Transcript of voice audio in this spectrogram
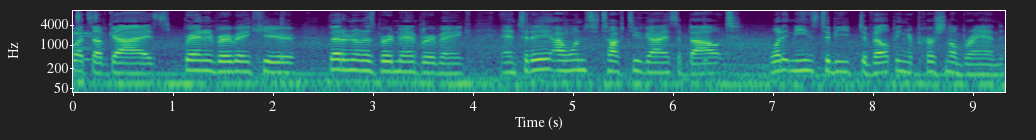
What's up guys? Brandon Burbank here, better known as Birdman Burbank, and today I wanted to talk to you guys about what it means to be developing your personal brand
